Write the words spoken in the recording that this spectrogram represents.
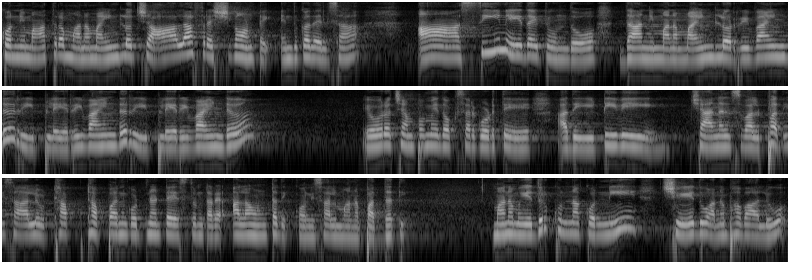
కొన్ని మాత్రం మన మైండ్లో చాలా ఫ్రెష్గా ఉంటాయి. ఎందుకో తెలుసా? ఆ సీన్ ఏదైతే ఉందో దాన్ని మన మైండ్లో rewind replay rewind replay rewind ఎవరో చెంప మీద ఒకసారి కొడితే అది టీవీ ఛానల్స్ వాళ్ళు పదిసార్లు టప్ టప్ అని కొట్టినట్టు వేస్తుంటారు. అలా ఉంటుంది కొన్నిసార్లు మన పద్ధతి. మనం ఎదుర్కొన్న కొన్ని చేదు అనుభవాలు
